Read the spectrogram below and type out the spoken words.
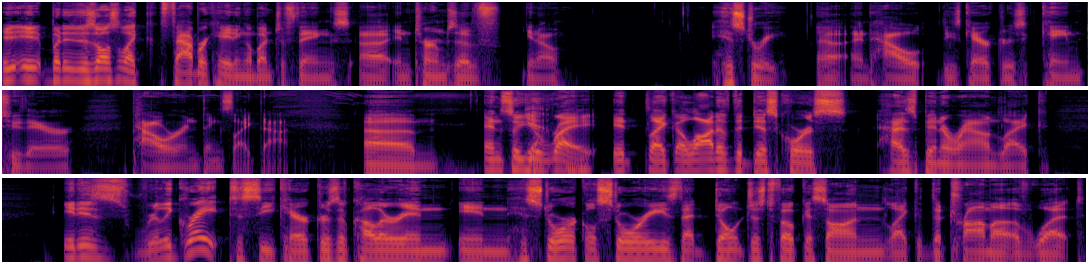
it, it but it is also like fabricating a bunch of things uh, in terms of you know history uh, and how these characters came to their power and things like that. Um, and so you're Yeah. right. it like a lot of the discourse has been around like it is really great to see characters of color in in historical stories that don't just focus on like the trauma of what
